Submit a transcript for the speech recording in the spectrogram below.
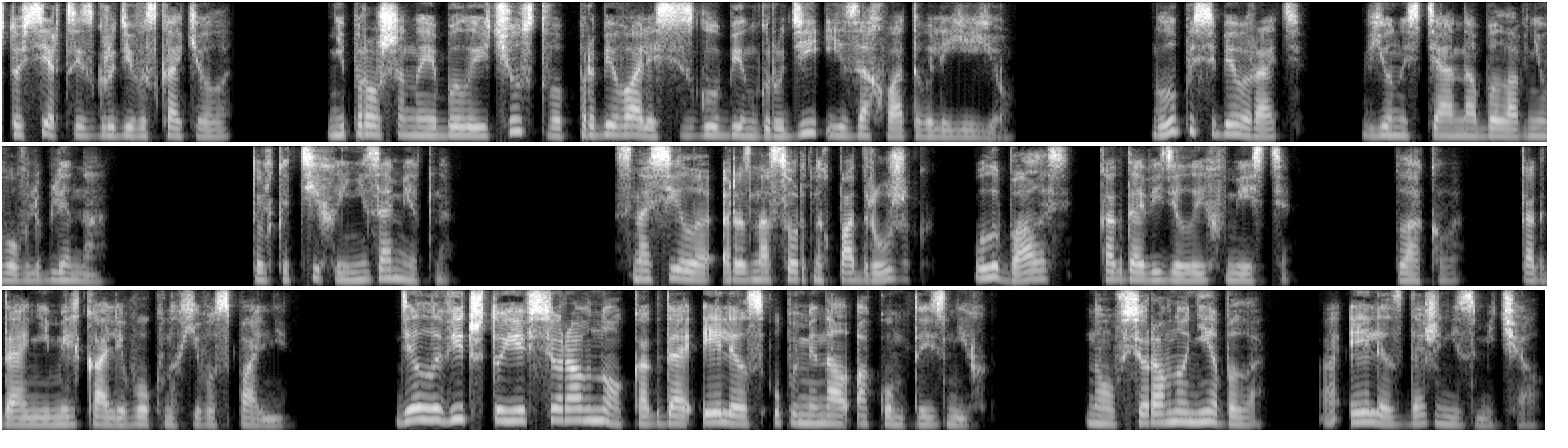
что сердце из груди выскакивало. Непрошенные былые чувства пробивались из глубин груди и захватывали ее. Глупо себе врать. В юности она была в него влюблена. Только тихо и незаметно. Сносила разносортных подружек, улыбалась, когда видела их вместе. Плакала, когда они мелькали в окнах его спальни. Делала вид, что ей все равно, когда Элиас упоминал о ком-то из них. Но все равно не было, а Элиас даже не замечал.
